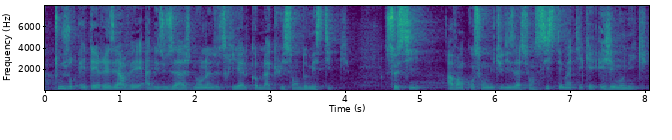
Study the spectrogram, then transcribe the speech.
toujours été réservée à des usages non industriels comme la cuisson domestique. Ceci avant que son utilisation systématique et hégémonique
